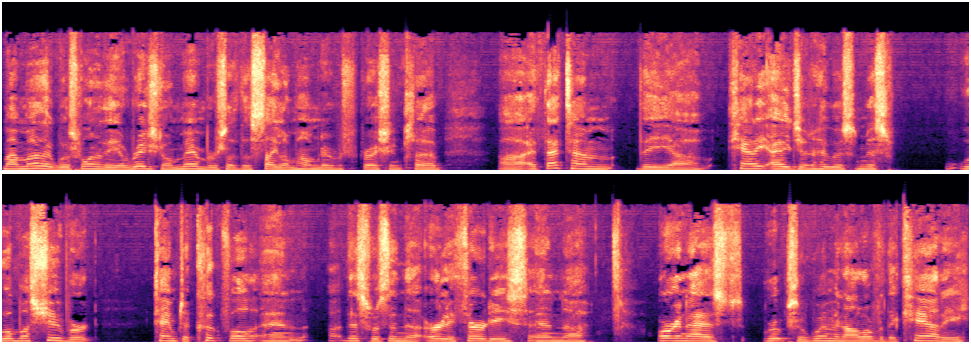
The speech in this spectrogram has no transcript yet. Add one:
My mother was one of the original members of the Salem Home Demonstration Club. Uh, at that time, the uh, county agent, who was Miss Wilma Schubert, came to Cookeville, and uh, this was in the early 30s, and uh, organized groups of women all over the county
